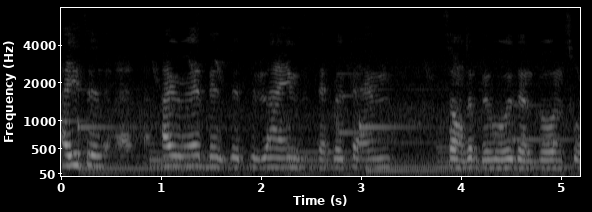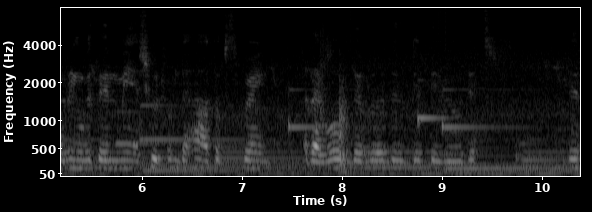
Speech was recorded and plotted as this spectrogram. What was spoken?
I used to, I, I read the, the, the, lines several times. Songs of the wood and unborn, swelling within me, a shoot from the heart of spring. As I walk the road, the, this, this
